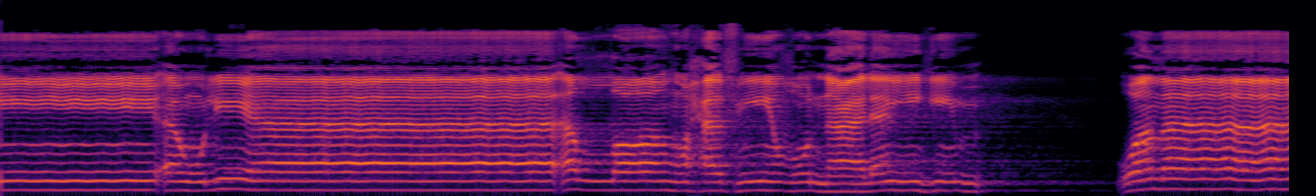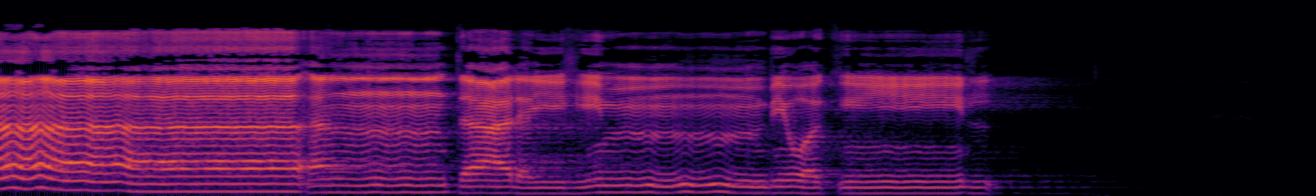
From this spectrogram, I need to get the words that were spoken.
حفيظ عليهم وما أنت عليهم بوكيل.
